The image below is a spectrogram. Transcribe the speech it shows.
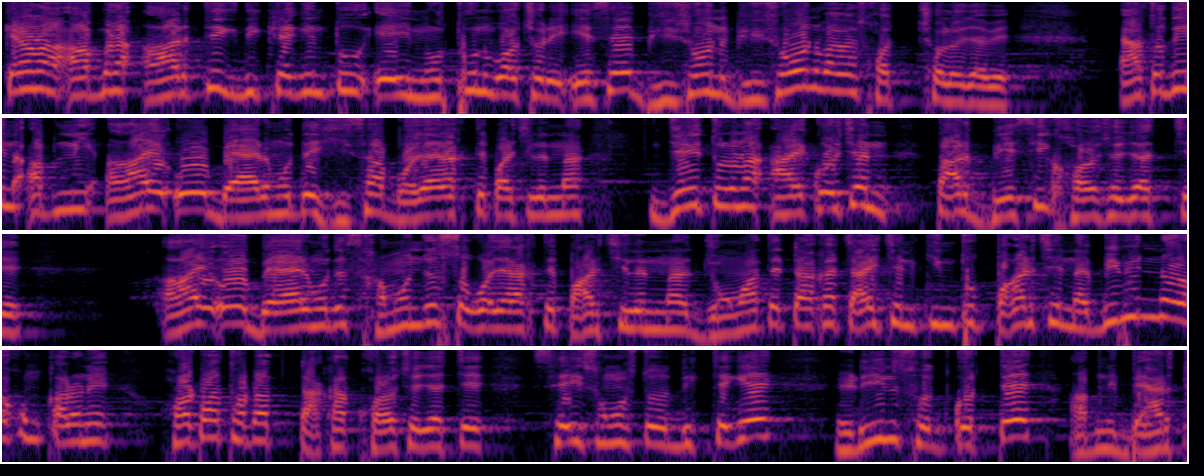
কেননা আপনার আর্থিক দিকটা কিন্তু এই নতুন বছরে এসে ভীষণ, ভীষণভাবে সচ্ছল হয়ে যাবে। এতদিন আপনি আয় ও ব্যয়ের মধ্যে হিসাব বজায় রাখতে পারছিলেন না। যেই তুলনায় আয় করেছেন, তার বেশি খরচ হয়ে যাচ্ছে। আয় ও ব্যয়ের মধ্যে সামঞ্জস্য বজায় রাখতে পারছিলেন না। জমাতে টাকা চাইছেন, কিন্তু পারছেন না। বিভিন্ন রকম কারণে হঠাৎ হঠাৎ টাকা খরচ হয়ে যাচ্ছে। সেই সমস্ত দিক থেকে ঋণ শোধ করতে আপনি ব্যর্থ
